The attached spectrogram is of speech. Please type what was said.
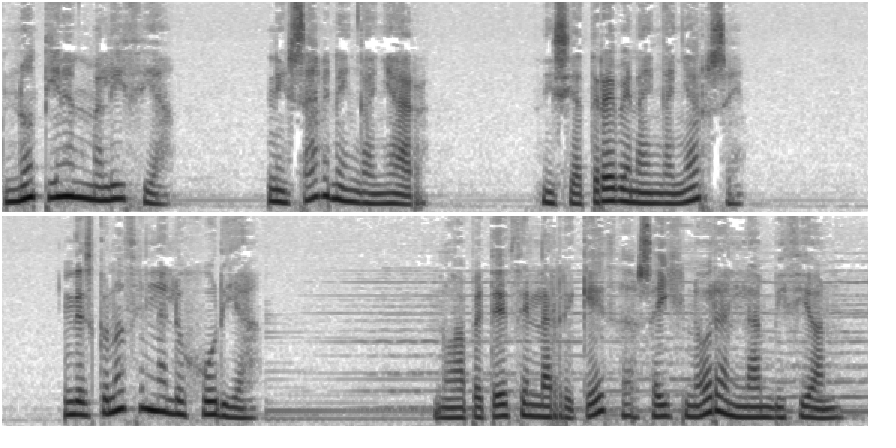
no tienen malicia, ni saben engañar, ni se atreven a engañarse. Desconocen la lujuria, no apetecen las riquezas e ignoran la ambición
